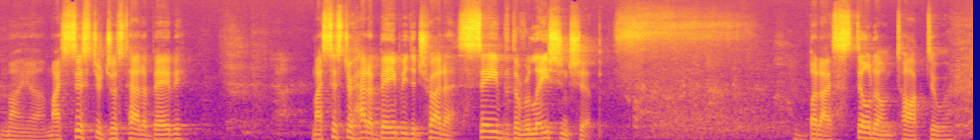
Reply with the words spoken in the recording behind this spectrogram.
My, uh, my sister just had a baby. My sister had a baby to try to save the relationship. But I still don't talk to her.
